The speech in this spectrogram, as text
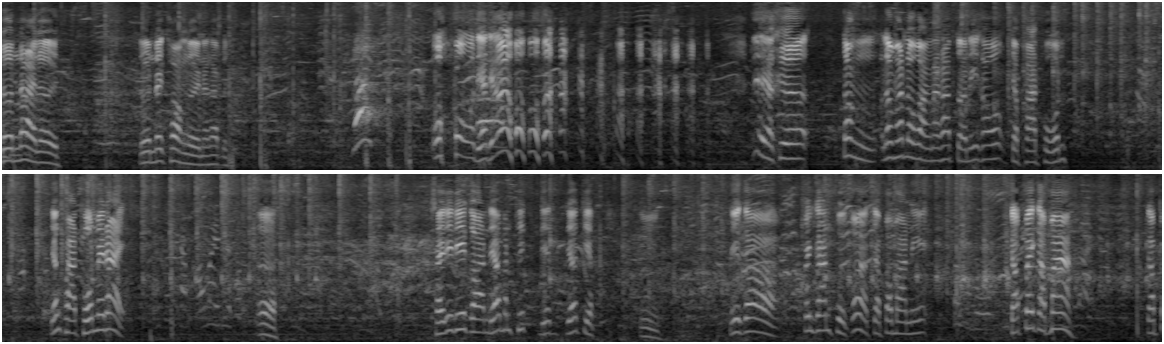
เดินได้เลย เดินได้คล่องเลยนะครับนี่ได้โอ้โหเดี๋ยวเดี๋ยวนี่คือต้องระมัดระวังนะครับ ตอนนี้เขาจะผ่าดโผนยังผ่าดโผนไม่ได้ เออ ใส่ดีๆก่อนเดี๋ยวมันพลิกเดี๋ยวเดี๋ยวเจ็บ อืมนี่ก็เป็นการฝึกก็จะประมาณนี้ กลับไปกลับมา กลับไป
